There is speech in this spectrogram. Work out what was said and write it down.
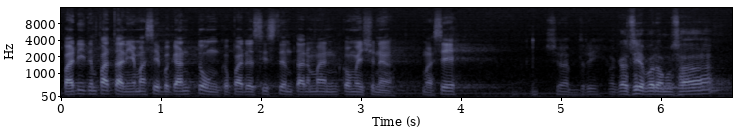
padi tempatan yang masih bergantung kepada sistem tanaman konvensional? Terima kasih. Terima kasih Padang Besar.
